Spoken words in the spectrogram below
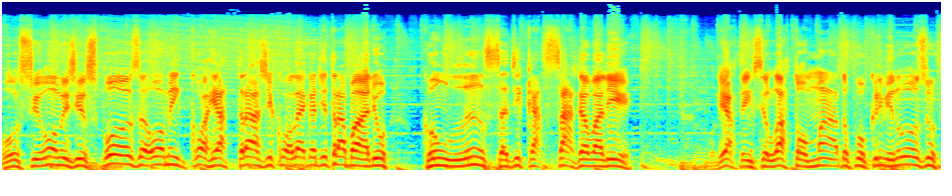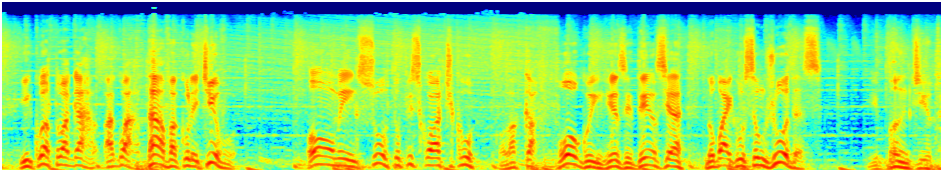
O ciúmes de esposa, homem corre atrás de colega de trabalho com lança de caçar javali. Mulher tem celular tomado por criminoso enquanto aguardava coletivo. Homem surto psicótico coloca fogo em residência no bairro São Judas. E bandido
